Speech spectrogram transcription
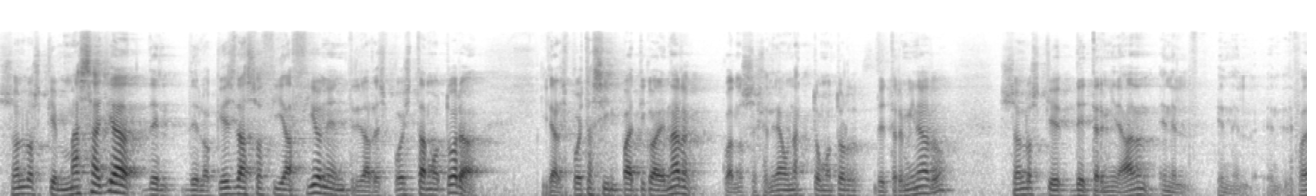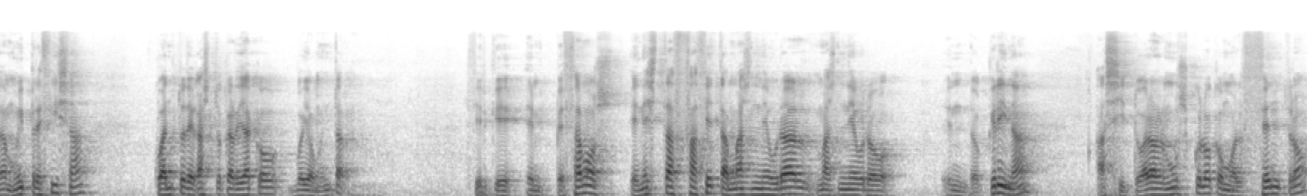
son los que más allá de, lo que es la asociación entre la respuesta motora y la respuesta simpático-arenal cuando se genera un acto motor determinado, son los que determinarán de forma muy precisa cuánto de gasto cardíaco voy a aumentar. Es decir, que empezamos en esta faceta más neural, más neuroendocrina, a situar al músculo como el centro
